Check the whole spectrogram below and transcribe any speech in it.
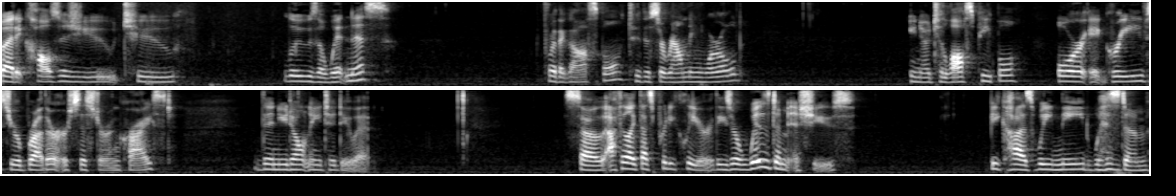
but it causes you to lose a witness for the gospel to the surrounding world, you know, to lost people, or it grieves your brother or sister in Christ, then you don't need to do it. So I feel like that's pretty clear. These are wisdom issues because we need wisdom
